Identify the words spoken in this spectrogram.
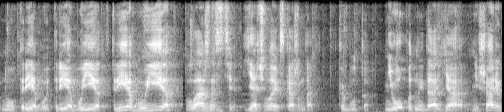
ну, требует, требует, требует влажности? Я человек, скажем так, как будто неопытный, да, я не шарю.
